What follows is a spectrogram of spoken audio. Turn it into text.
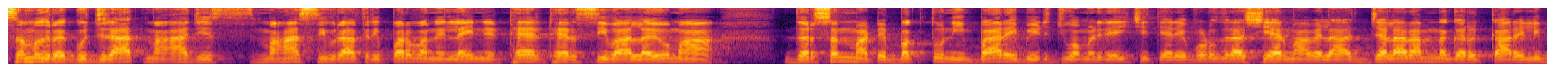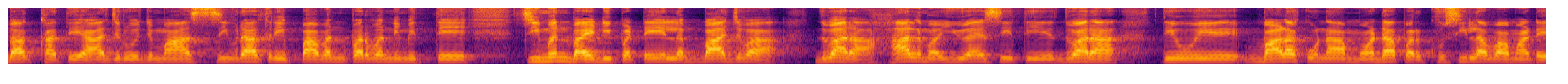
સમગ્ર ગુજરાતમાં આજે મહાશિવરાત્રિ પર્વને લઈને ઠેર ઠેર શિવાલયોમાં દર્શન માટે ભક્તોની ભારે ભીડ જોવા મળી રહી છે. ત્યારે વડોદરા શહેરમાં આવેલા જલારામનગર કારેલીબાગ ખાતે આજરોજ મહાશિવરાત્રિ પાવન પર્વ નિમિત્તે ચીમનભાઈ ડી પટેલ બાજવા દ્વારા હાલમાં યુએસસી દ્વારા તેઓએ બાળકોના મોઢા પર ખુશી લાવવા માટે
